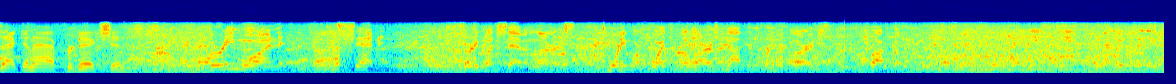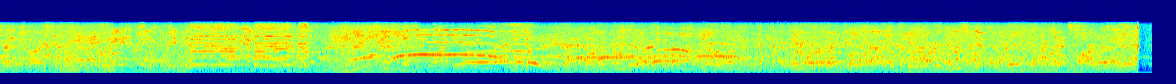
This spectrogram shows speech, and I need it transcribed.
Second half prediction. 31-7. 31-7 Lawrence. Forty more points for Lawrence, nothing for the Cards. Fuck them.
